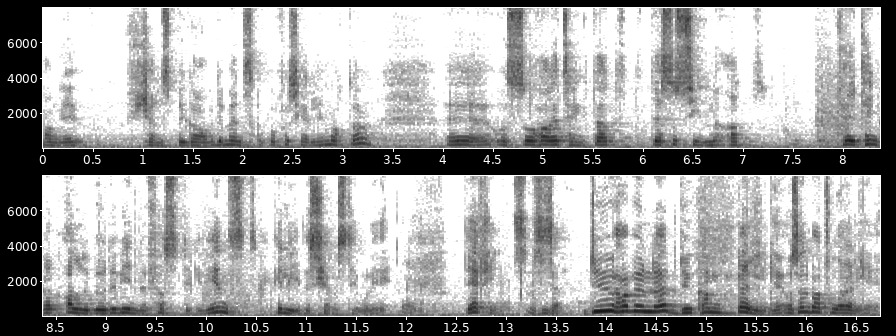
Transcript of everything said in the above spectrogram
mange kjønnsbegavede mennesker på forskjellige måter. Eh, og så har jeg tenkt at det er så synd at For jeg tenker at alle burde vinne førstegevinst i livets kjønnstivoli. Det er fint. Og så sier jeg du har vunnet, du kan velge. Og så er det bare to å velge i.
